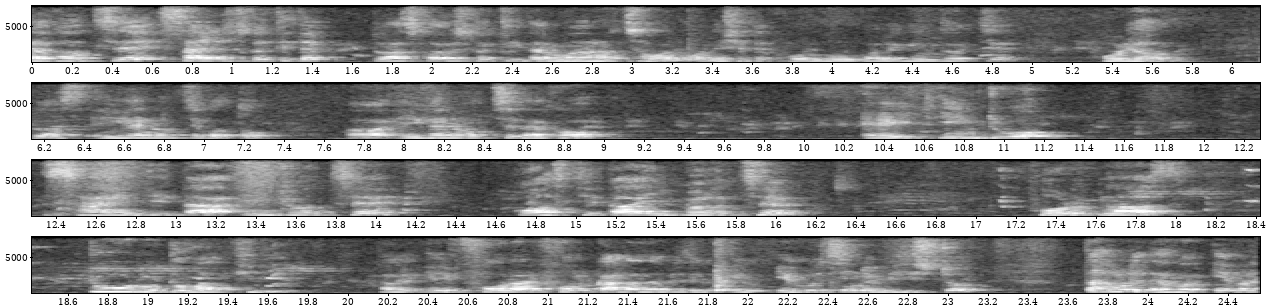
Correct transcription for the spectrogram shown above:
দেখা হচ্ছে sine square theta plus cos square থিটার মান হচ্ছে ওয়ান ওয়ানের সাথে ফোর গুণ করলে কিন্তু হচ্ছে ফোরই হবে। প্লাস এইখানে হচ্ছে কত? আহ, এইখানে হচ্ছে দেখো এইট ইন্টু সাইন ইন্টু হচ্ছে কস থিটা ইকুয়াল হচ্ছে four plus two root over three তাহলে এই ফোর আর ফোর কাটা যাবে যেহেতু একুশ চিহ্ন তাহলে দেখো এবার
